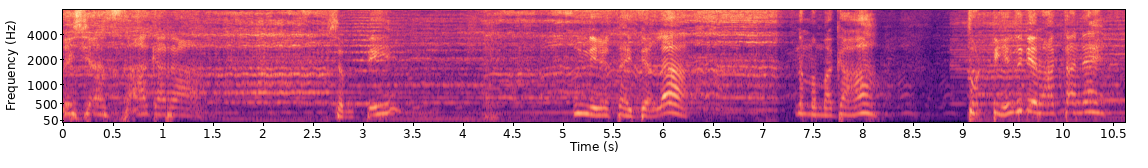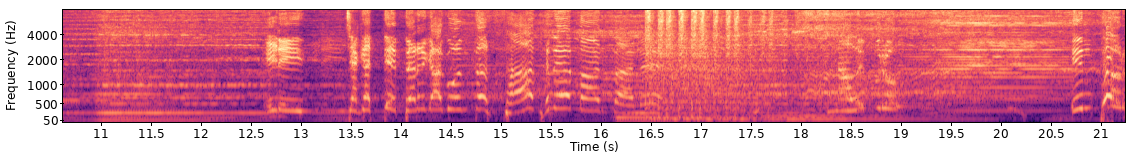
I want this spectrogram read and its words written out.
ವಿಷ ಸಾಗರ ಸುಮತಿ ಹೇಳ್ತಾ ಇದೆಯಲ್ಲ ನಮ್ಮ ಮಗ ತೊಟ್ಟಿ ಇಂಜಿನಿಯರ್ ಆಗ್ತಾನೆ. ಇಡೀ ಜಗತ್ತೇ ಬೆರಗಾಗುವಂತ ಸಾಧನೆ ಮಾಡ್ತಾನೆ. ನಾವಿಬ್ರು ಇಂಥವ್ರ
